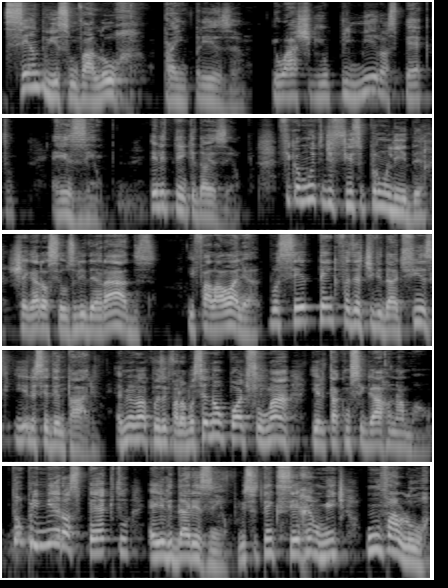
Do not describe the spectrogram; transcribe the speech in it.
sendo isso um valor para a empresa, eu acho que o primeiro aspecto é exemplo. Ele tem que dar o exemplo. Fica muito difícil para um líder chegar aos seus liderados e falar: olha, você tem que fazer atividade física e ele é sedentário. É a mesma coisa que falar: você não pode fumar e ele está com um cigarro na mão. Então, o primeiro aspecto é ele dar exemplo. Isso tem que ser realmente um valor,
